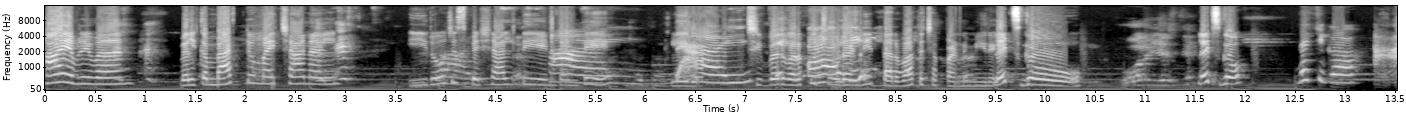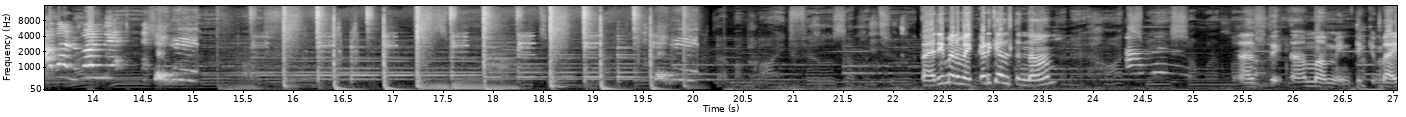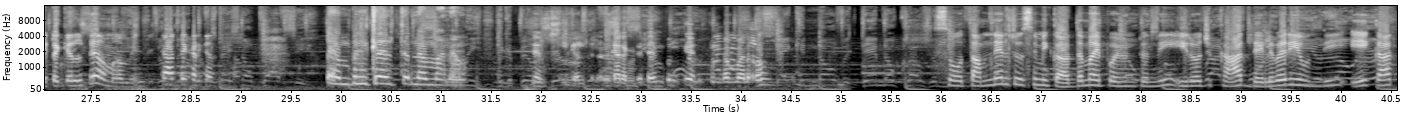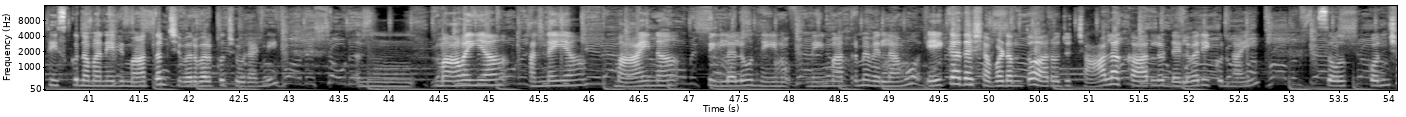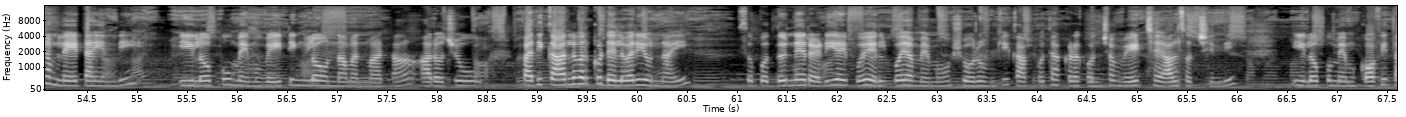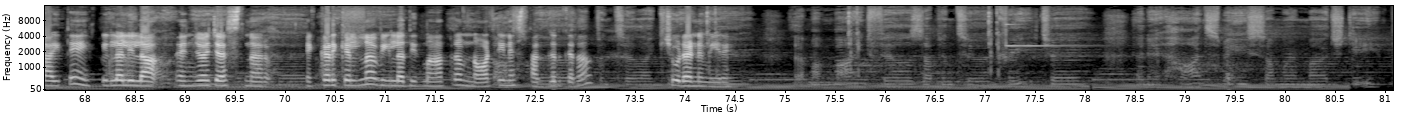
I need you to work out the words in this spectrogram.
Hi everyone welcome back to my channel ఈ రోజు speciality ఏంటంటే లేదు చివరి వరకు చూడండి తర్వాత చెప్పండి మీరే. Let's go let's go Let's go. మరి మనం ఎక్కడికి వెళ్తున్నాం? అదే అమ్మమ్మ ఇంటికి బయటకు వెళ్తే అమ్మమ్మ ఇంటికి. కాకపోతే ఎక్కడికి వెళ్తున్నాం టెంపుల్కి వెళ్తున్నాం మనం. టెంపుల్కి వెళ్తున్నాం కరెక్ట్ టెంపుల్కి వెళ్తున్నాం మనం. సో తమ్నేల్ చూసి మీకు అర్థమైపోయి ఉంటుంది. ఈరోజు కార్ డెలివరీ ఉంది. ఏ కార్ తీసుకున్నాం అనేది మాత్రం చివరి వరకు చూడండి. మావయ్య అన్నయ్య మా ఆయన పిల్లలు నేను మేము మాత్రమే వెళ్ళాము. ఏకాదశి అవ్వడంతో ఆ రోజు చాలా కార్లు డెలివరీకి ఉన్నాయి. సో కొంచెం లేట్ అయింది. ఈలోపు మేము వెయిటింగ్లో ఉన్నామన్నమాట. ఆ రోజు పది కార్ల వరకు డెలివరీ ఉన్నాయి. సో పొద్దున్నే రెడీ అయిపోయి వెళ్ళిపోయాం మేము షోరూమ్కి. కాకపోతే అక్కడ కొంచెం వెయిట్ చేయాల్సి వచ్చింది. ఈలోపు మేము కాఫీ తాగితే పిల్లలు ఇలా ఎంజాయ్ చేస్తున్నారు. ఎక్కడికి వెళ్ళినా వీళ్ళది మాత్రం నాటీనెస్ తగ్గదు కదా. చూడండి మీరే. Up into a creature and it haunts me somewhere much deeper.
